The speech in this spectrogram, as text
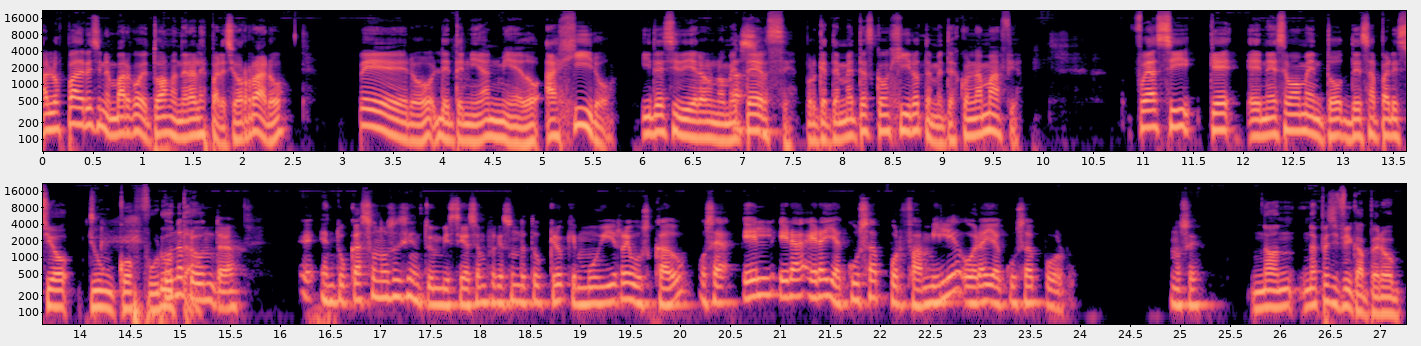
A los padres, sin embargo, de todas maneras les pareció raro, pero le tenían miedo a Hiro y decidieron no Ah, meterse, porque te metes con Hiro, te metes con la mafia. Fue así que en ese momento desapareció Junko Furuta. Una pregunta. Eh, En tu caso, no sé si en tu investigación, porque es un dato creo que muy rebuscado. O sea, ¿él era, era Yakuza por familia o era Yakuza por... No sé. No, no especifica, pero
